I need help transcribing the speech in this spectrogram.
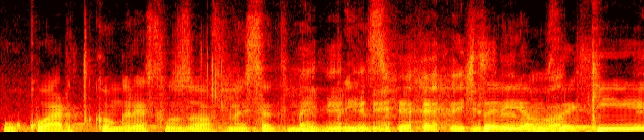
o quarto Congresso Filosófico em Santo Tomé e Príncipe. Estaríamos aqui,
